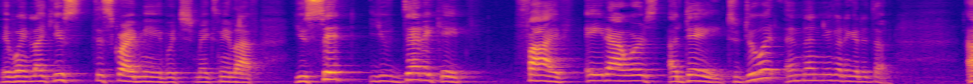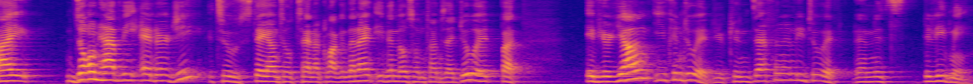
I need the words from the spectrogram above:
it went like you s- described me, which makes me laugh. You sit, you dedicate five, eight hours a day to do it, and then you're gonna get it done. I don't have the energy to stay until 10 o'clock in the night, even though sometimes I do it. But if you're young, you can do it. You can definitely do it. And it's, believe me,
